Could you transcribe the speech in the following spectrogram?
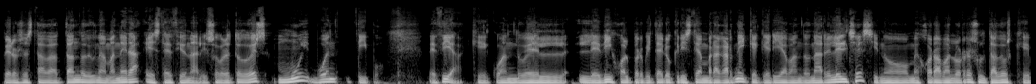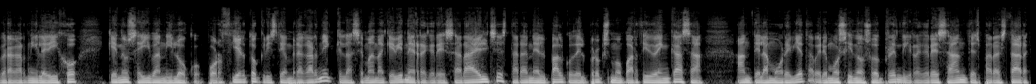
pero se está adaptando de una manera excepcional y sobre todo es muy buen tipo. Decía que cuando él le dijo al propietario Cristian Bragarni que quería abandonar el Elche si no mejoraban los resultados, que Bragarni le dijo que no se iba ni loco. Por cierto, Cristian Bragarni, que la semana que viene regresará a Elche, estará en el palco del próximo partido en casa ante la Morevieta, veremos si nos sorprende y regresa antes para estar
